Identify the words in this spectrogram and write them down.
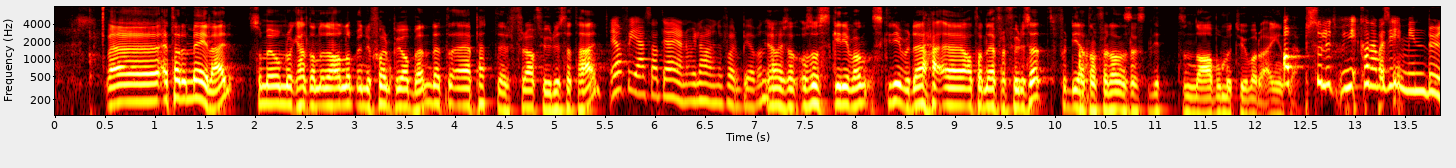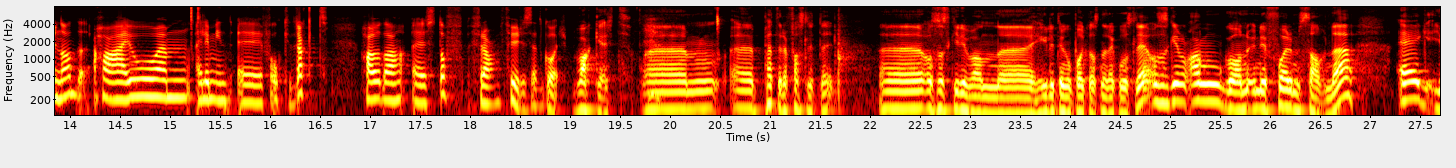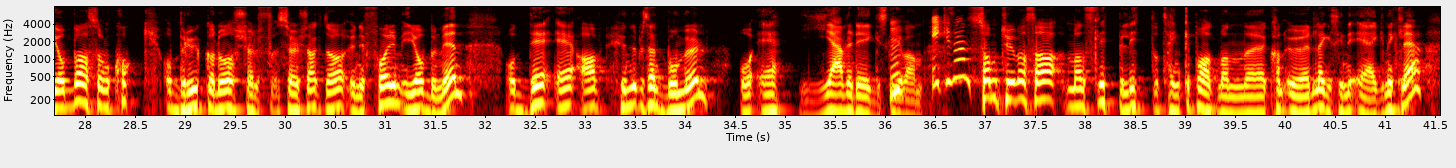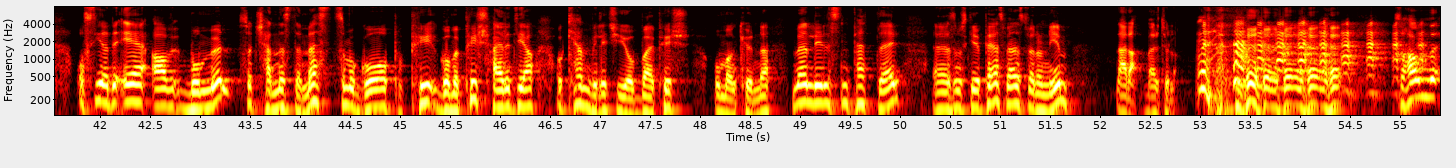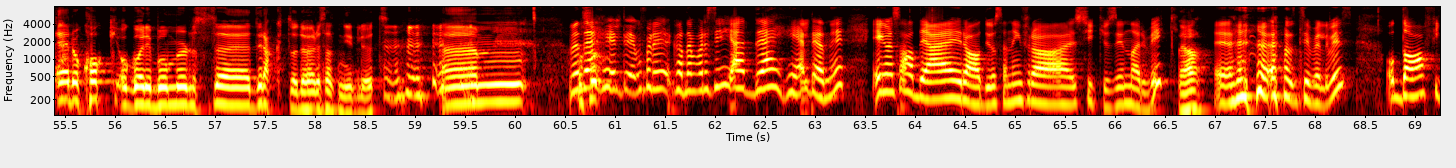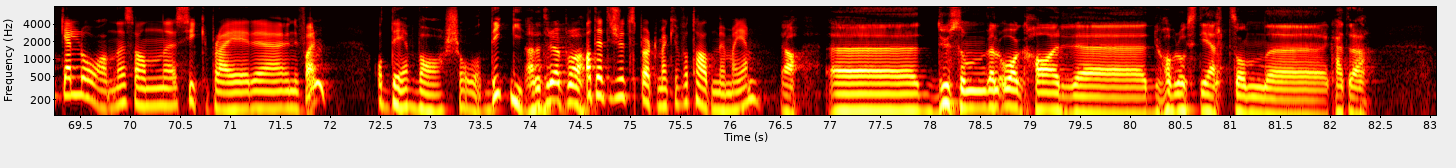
Eh, jeg tar en mail her, som er om noe helt annet. Det handler om uniform på jobben. Dette er Petter fra Furuset her. Ja, for jeg sa at jeg gjerne ville ha uniform på jobben. Ja? Og så skriver han skriver det uh, at han er fra Furuset, fordi at han føler han er en slags litt sånn nabo med Tuva. da, egentlig. Absolutt. Kan jeg bare si, min bunad har jo um, Eller min uh, folkedrakt har jo da stoff fra Furuset gård. Vakkert. Petter er fastlytter. Og så skriver han uh, hyggelige ting om podkasten, det er koselig. Og så skriver han angående uniformsavnet. Jeg jobber som kokk og bruker da selvsagt da uniform i jobben min. Og det er av 100% bomull og er jævlig digg, skriver han. ikke sant? Som Tuva sa, man slipper litt å tenke på at man eh, kan ødelegge sine egne klær. Og siden det er av bomull, så kjennes det mest som å gå, på py gå med pysj hele tida. Og hvem vil ikke jobbe i pysj om man kunne? Men Lillesen Petter, eh, som skriver PS, venstre anonym. Nei da, bare tulla. så han er da kokk og går i bomullsdrakt, og det høres helt nydelig ut. Um, Men det er helt enig, kan jeg bare si, jeg, det er helt enig. En gang så hadde jeg radiosending fra sykehuset i Narvik. ja. Tilfeldigvis. Og da fikk jeg låne sånn sykepleieruniform. Og det var så digg. ja, det tror jeg på. At jeg til slutt spurte om jeg kunne få ta den med meg hjem. Ja. eh, du som vel òg har eh, Du har vel òg stjålet sånn eh, Hva heter det?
